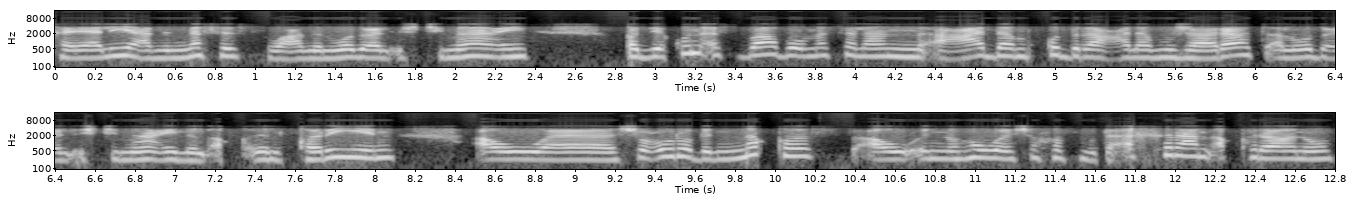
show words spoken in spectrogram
خيالية عن النفس وعن الوضع الاجتماعي. قد يكون أسبابه مثلا عدم قدرة على مجاراة الوضع الاجتماعي للقرين أو آه، شعوره بالنقص أو إنه هو شخص متأخر عن أقرانه.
